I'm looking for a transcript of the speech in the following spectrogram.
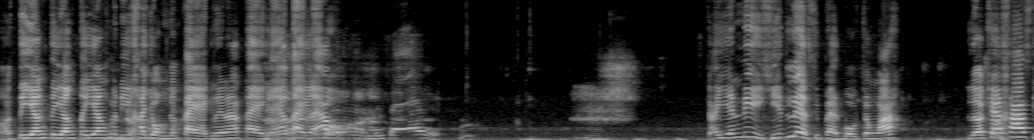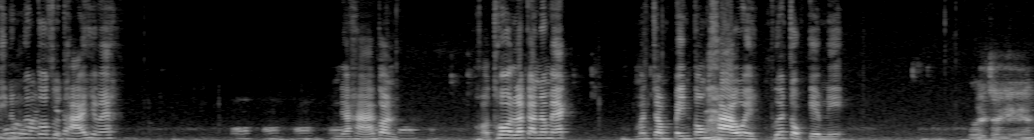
อ๋อเตียงเตียงเตียงพอดีขย่มจนแตกเลยนะ แตกแล้วแตกแล้วไม่ใช่ใจเย็นดิคิดเลขสิบแปดบวกจังวะ เหลือแค่ค่าสีน้ำเงินตัวสุดท้ายใช่ไหมเดี๋ยวหาก่อน ขอโทษแล้วกันนะแม็ก มันจำเป็นต้องฆ่าเว้ยเพื่อจบเกมนี้ เฮ้ยใจเย็น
